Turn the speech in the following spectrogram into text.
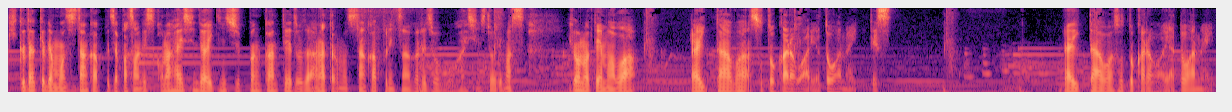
聞くだけで文字単価アップジャパソンです。この配信では1日10分間程度であなたの文字単価アップにつながる情報を配信しております。今日のテーマは、ライターは外からは雇わないです。ライターは外からは雇わない。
